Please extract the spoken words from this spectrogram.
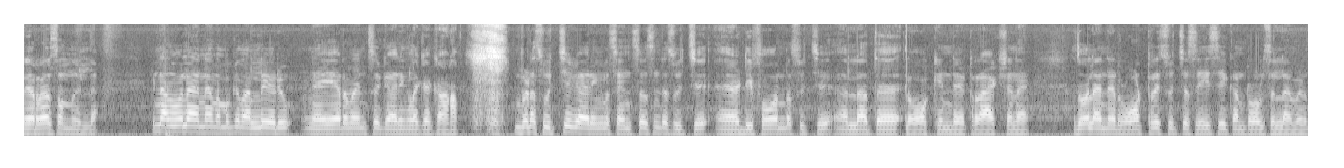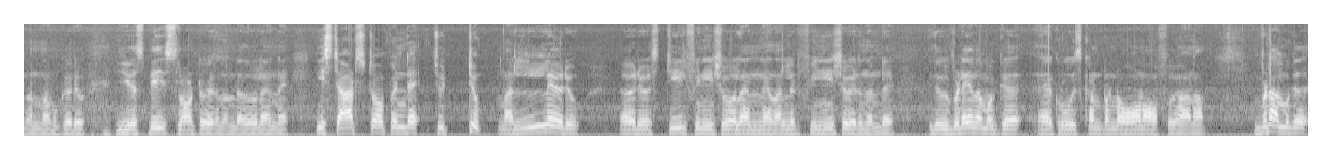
മിറേഴ്സ് ഒന്നുമില്ല പിന്നെ അതുപോലെ തന്നെ നമുക്ക് നല്ലൊരു എയർ വെൻസ് കാര്യങ്ങളൊക്കെ കാണാം. ഇവിടെ സ്വിച്ച് കാര്യങ്ങൾ സെൻസേഴ്സിന്റെ സ്വിച്ച് ഡിഫോറിന്റെ സ്വിച്ച് അല്ലാത്ത ലോക്കിന്റെ ട്രാക്ഷന് അതുപോലെ തന്നെ rotary switches A C controls എല്ലാം വരുന്നുണ്ട്. നമുക്കൊരു യു എസ് ബി സ്ലോട്ട് വരുന്നുണ്ട്. അതുപോലെ തന്നെ ഈ സ്റ്റാർട്ട് സ്റ്റോപ്പിന്റെ ചുറ്റും നല്ലൊരു ഒരു സ്റ്റീൽ ഫിനിഷ് പോലെ തന്നെ നല്ലൊരു ഫിനിഷ് വരുന്നുണ്ട്. ഇത് ഇവിടെ നമുക്ക് ക്രൂസ് കൺട്രോളിന്റെ ഓൺ ഓഫ് കാണാം. ഇവിടെ നമുക്ക്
